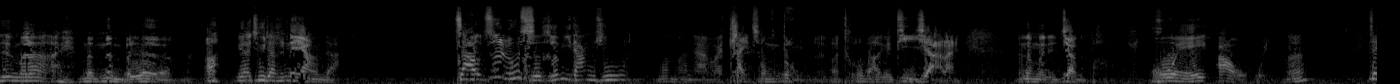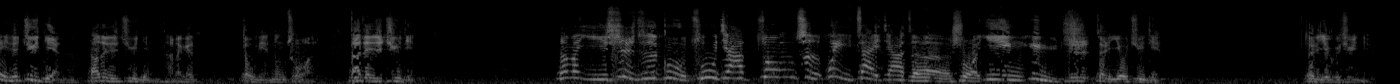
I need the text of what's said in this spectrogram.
是什么？哎，闷闷不乐啊！原来出家是那样？的，早知如此，何必当初？那么那么太冲动了，把头发给剃下来，那么你这样？子不好，悔懊悔啊！这里是句点啊，到这里是句点，他那个逗点弄错了，到这里是句点。那么以是之故，出家终至未在家者，所应欲之。这里有句点，这里有个句点。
